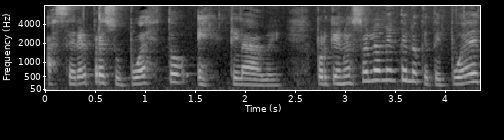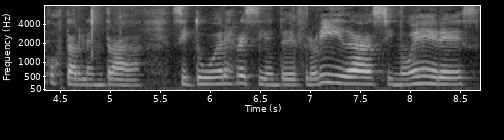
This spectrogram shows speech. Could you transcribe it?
hacer el presupuesto es clave, porque no es solamente lo que te puede costar la entrada, si tú eres residente de Florida, si no eres,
